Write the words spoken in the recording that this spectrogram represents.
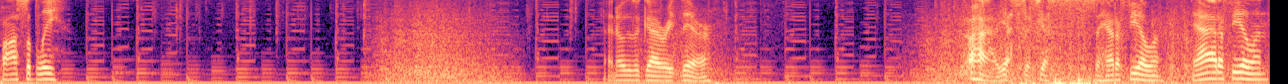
Possibly. I know there's a guy right there. Ah, yes, yes, yes. I had a feeling. I had a feeling.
